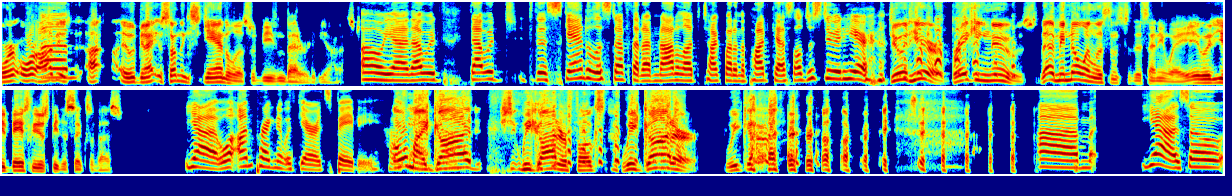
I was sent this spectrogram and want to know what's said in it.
Or, or obvious, Um, uh, it would be nice, something scandalous would be even better, to be honest. oh yeah that would that would the scandalous stuff that i'm not allowed to talk about on the podcast i'll just do it here Do it here. Breaking news. I mean, no one listens to this anyway. It would you'd basically just be the six of us. Yeah, well, I'm pregnant with Garrett's baby. How's oh my? God. She, we got her, folks. We got her. We got her. All right. um, yeah. So,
